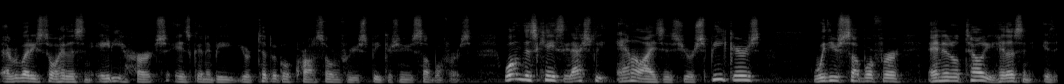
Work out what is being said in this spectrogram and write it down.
everybody's told, hey, listen, 80 hertz is going to be your typical crossover for your speakers and your subwoofers. Well, in this case, it actually analyzes your speakers with your subwoofer and it'll tell you, hey, listen, is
